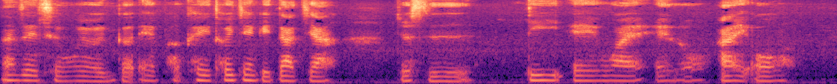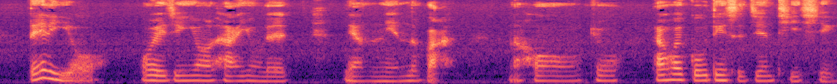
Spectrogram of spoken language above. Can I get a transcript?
那这次我有一个 app 可以推荐给大家，就是 D A Y L I O，Dailyo，我已经用它用了两年了吧。然后就它会固定时间提醒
